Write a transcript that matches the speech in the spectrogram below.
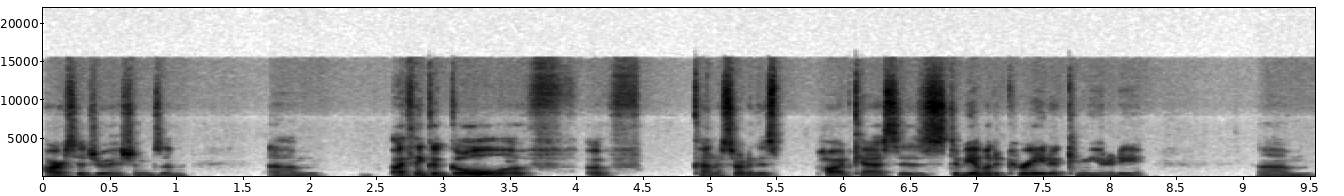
our situations. And um, I think a goal of of kind of starting this podcast is to be able to create a community. Um,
